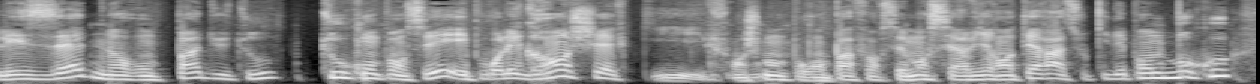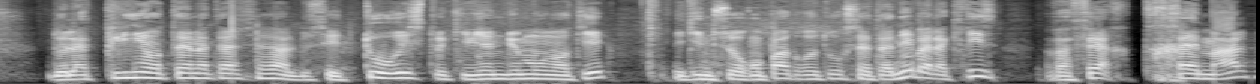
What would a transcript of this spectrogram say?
les aides n'auront pas du tout tout compensé. Et pour les grands chefs qui, franchement, pourront pas forcément servir en terrasse ou qui dépendent beaucoup de la clientèle internationale, de ces touristes qui viennent du monde entier et qui ne seront pas de retour cette année, bah, la crise va faire très mal.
